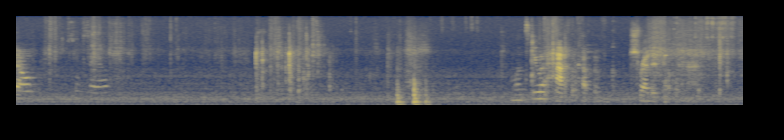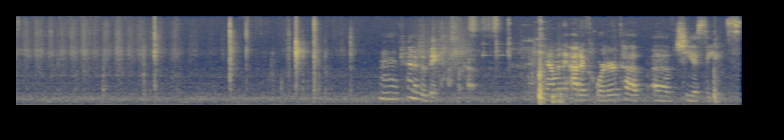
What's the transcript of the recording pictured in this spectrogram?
out. So sad. Let's do a half a cup of shredded coconut. Mm, kind of a big half a a quarter cup of chia seeds.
